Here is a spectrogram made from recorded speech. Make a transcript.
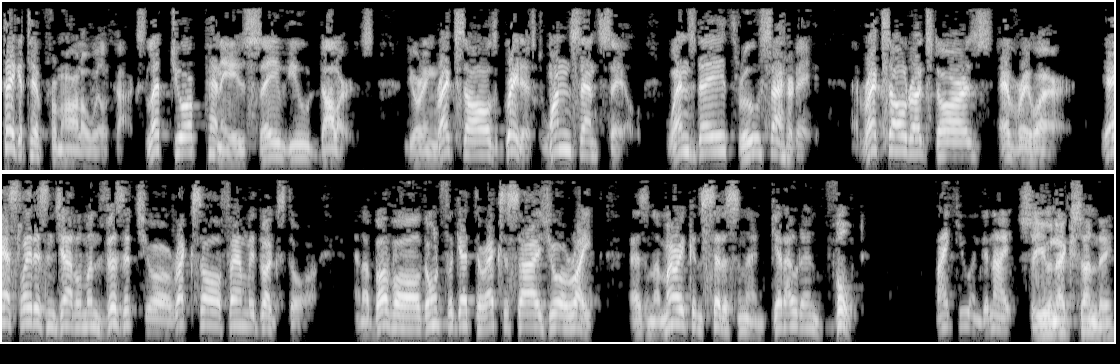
Take a tip from Harlow Wilcox. Let your pennies save you dollars during Rexall's greatest one cent sale, Wednesday through Saturday, at Rexall drugstores everywhere. Yes, ladies and gentlemen, visit your Rexall family drugstore. And above all, don't forget to exercise your right as an American citizen and get out and vote. Thank you and good night. See you next Sunday.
